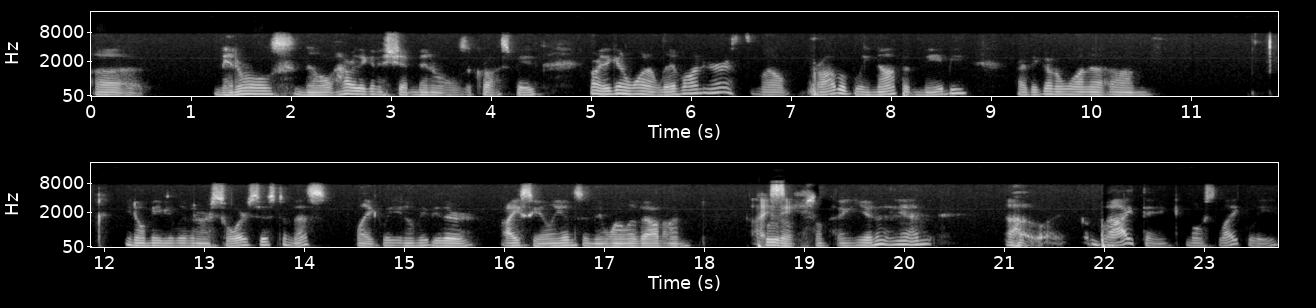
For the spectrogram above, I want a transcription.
uh, minerals? No. How are they going to ship minerals across space? Are they going to want to live on Earth? Well, probably not, but maybe. Are they going to want to, um, you know, maybe live in our solar system? That's likely. You know, maybe they're ice aliens and they want to live out on Pluto or something. You know, yeah. and, Uh, but I think most likely,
